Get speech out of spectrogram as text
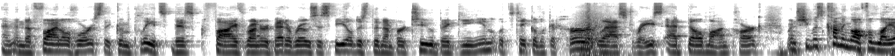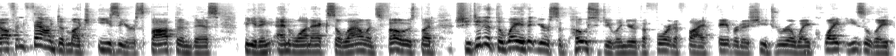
And then the final horse that completes this five runner Bed of Roses field is the number two Beguine. Let's take a look at her last race at Belmont Park when she was coming off a layoff and found a much easier spot than this, beating N1X allowance foes. But she did it the way that you're supposed to when you're the four to five favorite, as she drew away quite easily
